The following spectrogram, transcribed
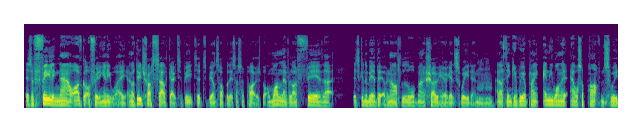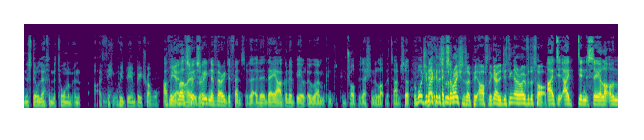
there's a feeling now. I've got a feeling anyway, and I do trust Southgate to be to, to be on top of this, I suppose. But on one level, I fear that there's going to be a bit of an after the Lord Mayor show here against Sweden. Mm-hmm. And I think if we were playing anyone else apart from Sweden still left in the tournament, I think we'd be in big trouble. I think Yeah, well, I Swe- agree. Sweden are very defensive. They, they- they are going to be able to um, con- control possession a lot of the time. So, But what do you make of the celebrations, though, Pete, after the game? Did you think they were over the top? I, di- I didn't see a lot of them.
